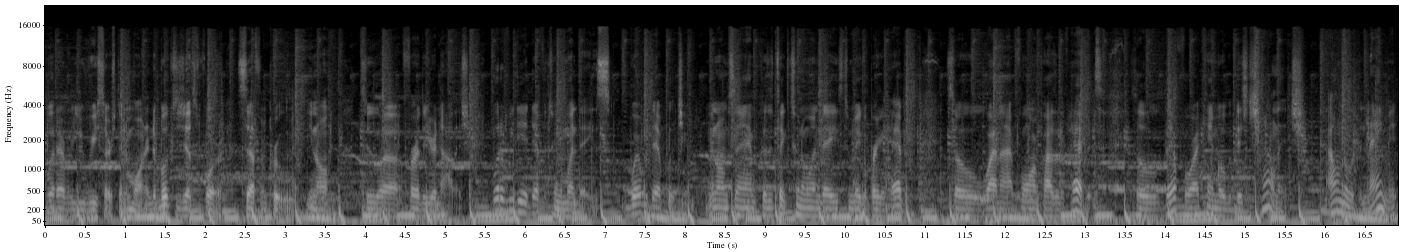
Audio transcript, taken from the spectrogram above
whatever you researched in the morning. The book is just for self improvement, you know, to uh, further your knowledge. What if we did that for 21 days? Where would that put you? You know what I'm saying? Because it takes 21 days to make or break a habit. So why not form positive habits? So therefore, I came up with this challenge. I don't know what to name it,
